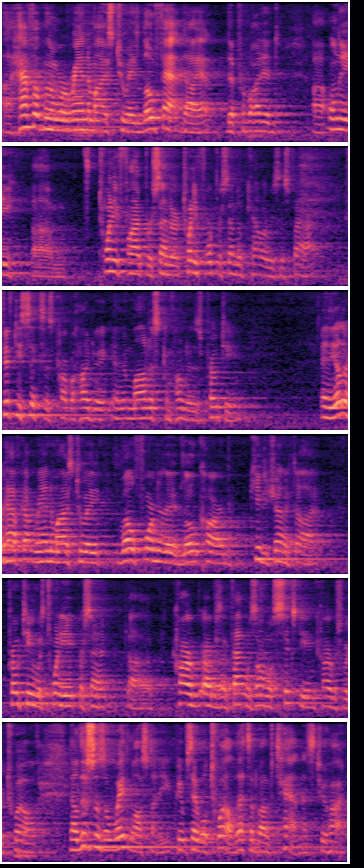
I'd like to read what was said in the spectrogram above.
uh, half of them were randomized to a low-fat diet that provided uh, only 25% um, or 24% of calories as fat, 56 as carbohydrate, and a modest component as protein. And the other half got randomized to a well-formulated low-carb ketogenic diet. Protein was 28%, uh, carb, and fat was almost 60, and carbs were 12. Now this is a weight loss study. People say, well, 12, that's above 10, that's too high.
